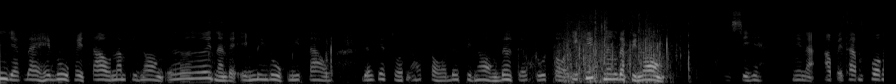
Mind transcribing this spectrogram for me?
มอยากได้ให้ลูกให้เต้าน้ำพี่น้องเอ้ยนั่นแหละเองมีลูกมีเต้าเดี๋ยวจะสวนเอาต่อเด้อพี่น้องเด้อเดี๋ยวดูต่ออีกนิดนึงเด้อพี่น้องสินี่นะเอาไปทำพวง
